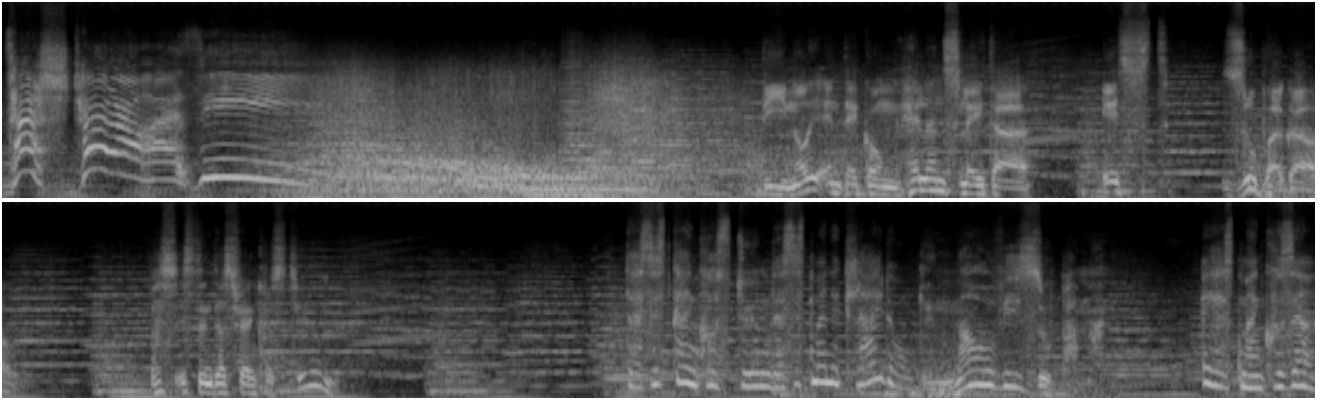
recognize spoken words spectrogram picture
Zerstöre sie! Die Neuentdeckung Helen Slater ist Supergirl. Was ist denn das für ein Kostüm? Das ist kein Kostüm, das ist meine Kleidung. Genau wie Superman. Er ist mein Cousin.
